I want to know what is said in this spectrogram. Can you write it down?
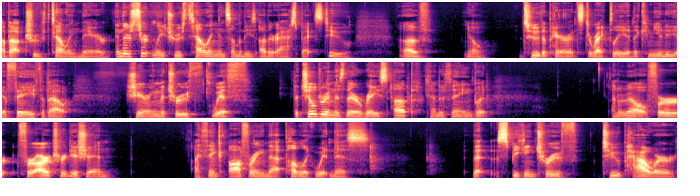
about truth telling there. And there's certainly truth telling in some of these other aspects too of, you know, to the parents directly in the community of faith about sharing the truth with the children as they're raised up kind of thing, but I don't know, for for our tradition, I think offering that public witness, that speaking truth to power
